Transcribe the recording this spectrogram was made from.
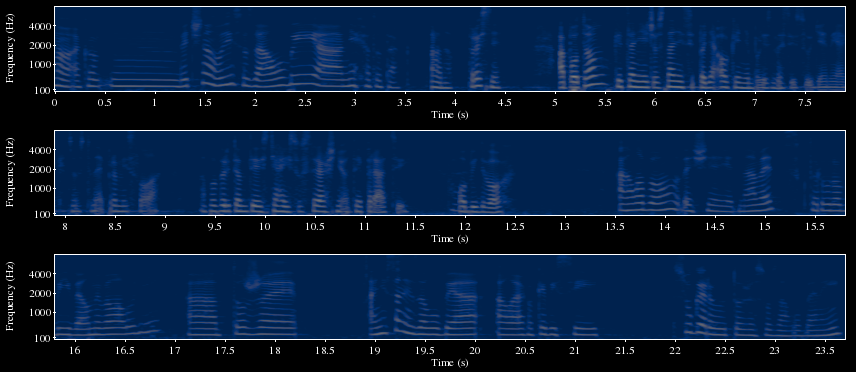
Áno, ako mm, väčšina ľudí sa záľubí a nechá to tak. Áno, presne. A potom, keď sa niečo stane, si povedia, OK, neboli sme si súdení, aj keď som si to najprv myslela. A popri tom tie vzťahy sú strašne o tej práci. Tak. Obidvoch. Alebo ešte jedna vec, ktorú robí veľmi veľa ľudí a to, že ani sa nezalúbia, ale ako keby si sugerujú to, že sú zalúbení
